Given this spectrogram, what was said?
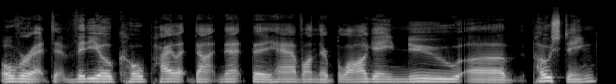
Over at videocopilot.net, they have on their blog a new uh, posting.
